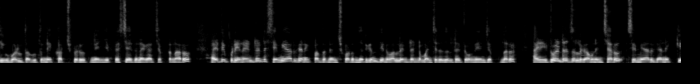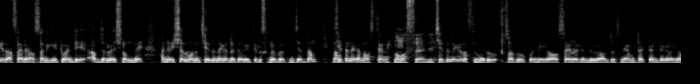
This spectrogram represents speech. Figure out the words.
దిగుబడులు తగ్గుతున్నాయి ఖర్చు పెరుగుతున్నాయి అని చెప్పేసి చైతన్య గారు చెప్తున్నారు. అయితే ఇప్పుడు ఏంటంటే సెమీ ఆర్గానిక్ పద్ధతి ఎంచుకోవడం జరిగింది. దీనివల్ల ఏంటంటే మంచి రిజల్ట్ అయితే ఉన్నాయని చెప్తున్నారు. ఆయన ఎటువంటి రిజల్ట్ గమనించారు? సెమీ ఆర్గానిక్కి రసాయన వ్యవసాయానికి ఎటువంటి అబ్జర్వేషన్ ఉంది? అన్ని విషయాలు మనం చైతన్య గారిని అడిగి తెలుసుకునే ప్రయత్నం చేద్దాం. చైతన్య గారు నమస్తే అండి. నమస్తే అండి. చైతన్య గారు అసలు మీరు చదువుకుని వ్యవసాయంలోకి ఎందుకు రావాల్సి వచ్చింది? ఎంటెక్ అంటే కనుక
